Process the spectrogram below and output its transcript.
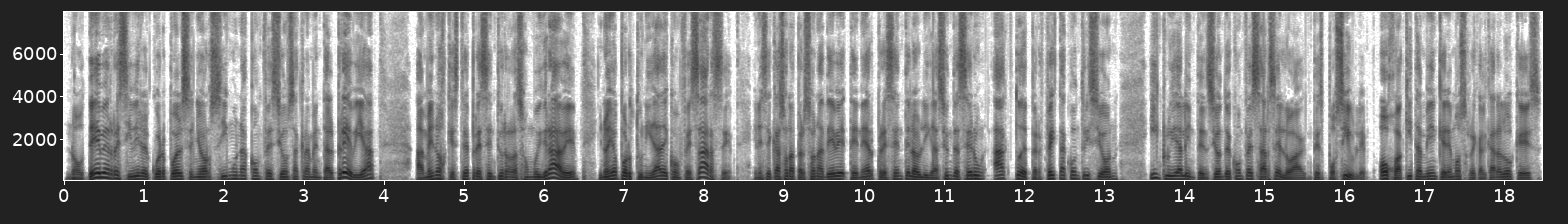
no debe recibir el cuerpo del Señor sin una confesión sacramental previa, a menos que esté presente una razón muy grave y no haya oportunidad de confesarse. En ese caso, la persona debe tener presente la obligación de hacer un acto de perfecta contrición, incluida la intención de confesarse lo antes posible. Ojo, aquí también queremos recalcar algo que es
